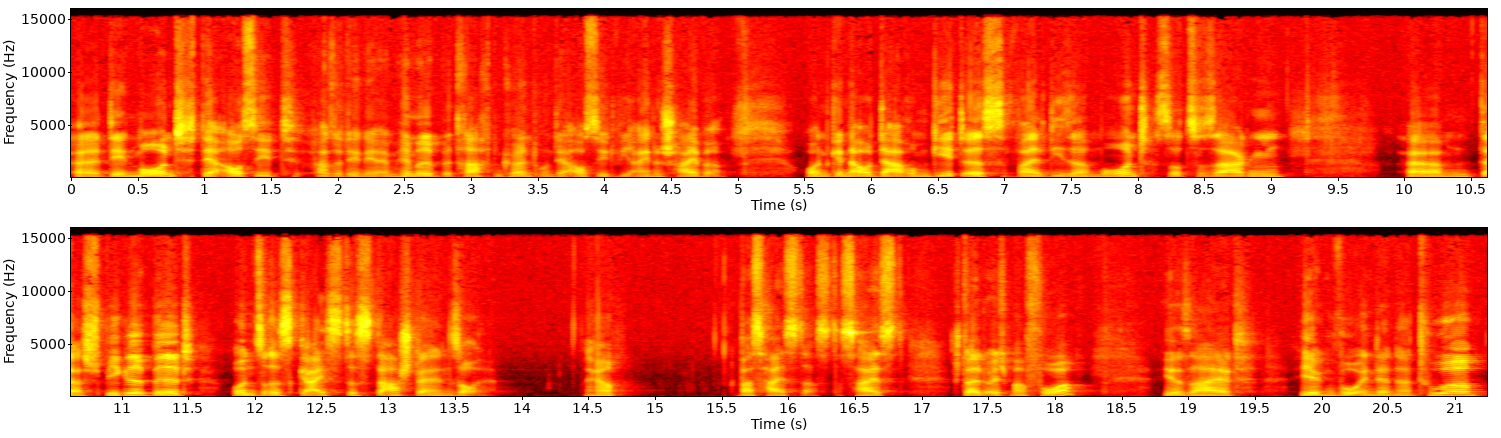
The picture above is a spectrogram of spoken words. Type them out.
äh, den Mond, der aussieht, also den ihr im Himmel betrachten könnt und der aussieht wie eine Scheibe. Und genau darum geht es, weil dieser Mond sozusagen ähm, das Spiegelbild unseres Geistes darstellen soll. Ja? Was heißt das? Das heißt, stellt euch mal vor, ihr seid irgendwo in der Natur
